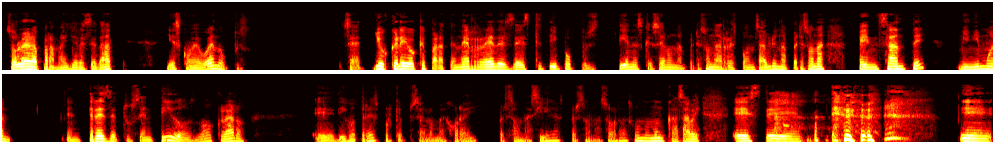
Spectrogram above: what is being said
solo era para mayores de edad. Y es como, bueno, pues, o sea, yo creo que para tener redes de este tipo, pues tienes que ser una persona responsable, una persona pensante, mínimo en, en tres de tus sentidos, ¿no? Claro. Eh, digo tres porque pues a lo mejor hay personas ciegas, personas sordas, uno nunca sabe. Este, eh,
